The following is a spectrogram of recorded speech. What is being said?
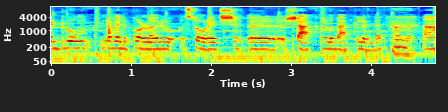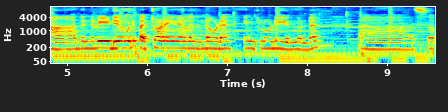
ബെഡ്റൂമിന്റെ വലിപ്പമുള്ള ഒരു സ്റ്റോറേജ് ഷാക്കുകൾ ബാക്കിലുണ്ട് അതിന്റെ വീഡിയോ കൂടി പറ്റുവാണെങ്കിൽ ഞങ്ങൾ ഇതിന്റെ കൂടെ ഇൻക്ലൂഡ് ചെയ്യുന്നുണ്ട്. സോ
